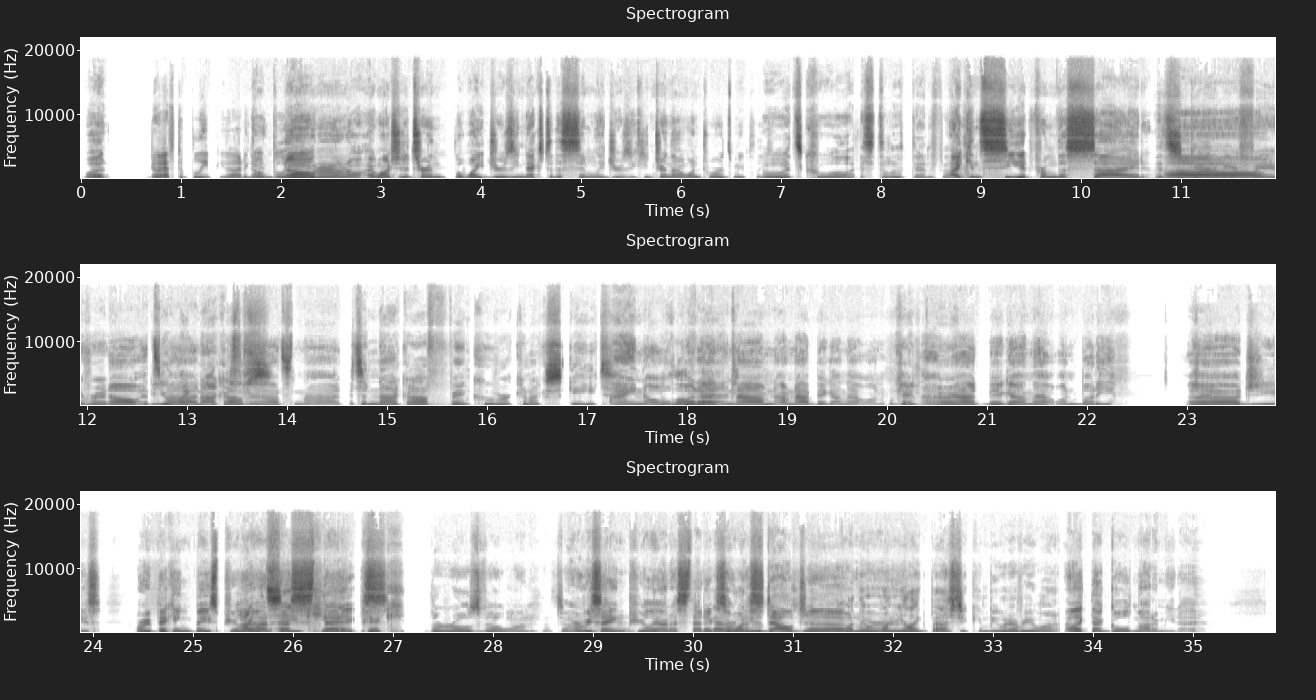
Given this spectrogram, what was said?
What? Do I have to bleep you out No again? bleeping. No, no, no, no. I want you to turn the white jersey next to the Simley jersey. Can you turn that one towards me, please? Oh, it's cool. It's Duluth Denfeld. I can see it from the side. It's gotta be your Oh, favorite. No, it's You don't like knockoffs? No, it's not. It's a knockoff Vancouver Canucks skate. I know, You love but I, no, I'm, I'm not big on that one. Okay. I'm All right. not big on that one, buddy. Okay. Oh, jeez. Are we picking based purely I on would say you can't aesthetics? pick the Roseville one. That's the only Are we saying can't. purely on aesthetics Yeah, the or one you- nostalgia? the one, the or- one you like best? You can be whatever you want. I like that gold Mahtomedi.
